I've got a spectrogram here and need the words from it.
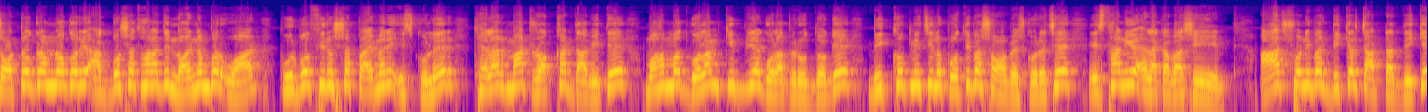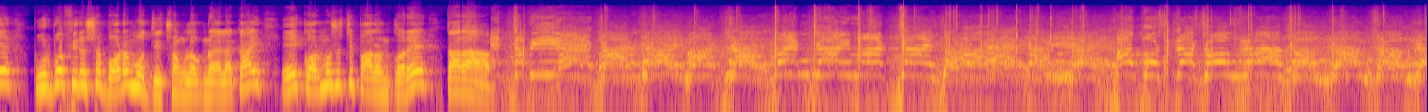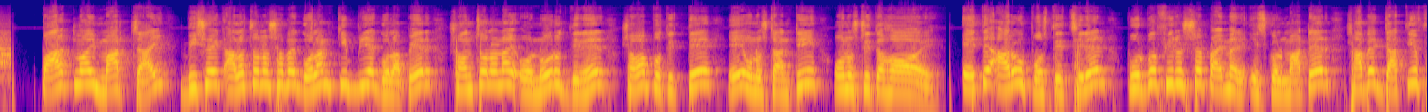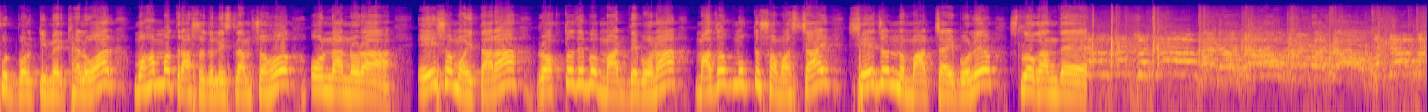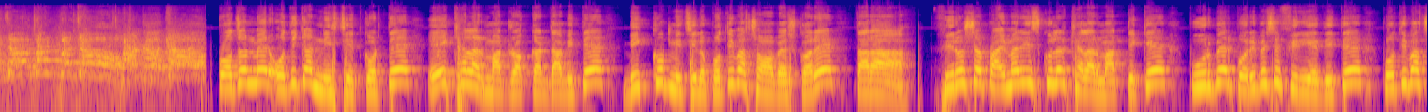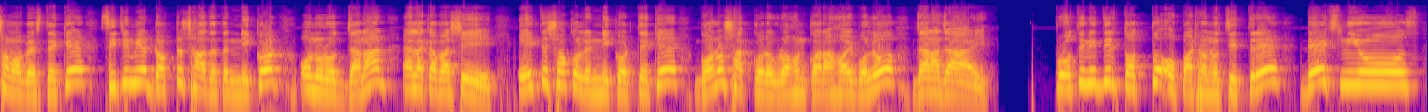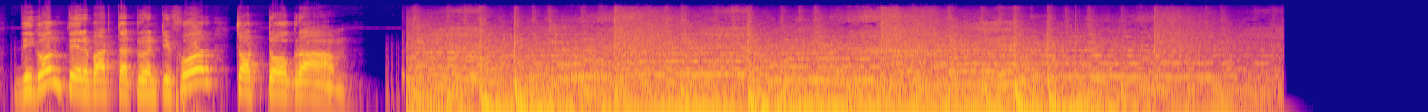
চট্টগ্রাম নগরীর আকবর্ষা থানাধীন নয় নম্বর ওয়ার্ড, পূর্ব ফিরোজশাহ প্রাইমারি স্কুলের খেলার মাঠ রক্ষার দাবিতে মোহাম্মদ গোলাম কিবরিয়া গোলাপের উদ্যোগে বিক্ষোভ মিছিল ও প্রতিবাদ সমাবেশ করেছে স্থানীয় এলাকাবাসী। আজ শনিবার বিকেল চারটার দিকে পূর্ব ফিরোজশাহ বড় মসজিদ সংলগ্ন এলাকায় এই কর্মসূচি পালন করে তারা দাবি এক মাঠ চাই মাঠ চাই মাঠ চাই আপোষরা সংগ্রাম সংগ্রাম সংগ্রাম পার্ক নয় মাঠ চাই, বিষয়ক আলোচনা সভায় গোলাম কিবরিয়া গোলাপের সঞ্চালনায় ও নুরুদ্দিনের সভাপতিত্বে এই অনুষ্ঠানটি অনুষ্ঠিত হয়। এতে আরও উপস্থিত ছিলেন পূর্ব ফিরোজশাহ প্রাইমারি স্কুল মাঠের সাবেক জাতীয় ফুটবল টিমের খেলোয়াড় মোহাম্মদ রাশেদুল ইসলাম সহ অন্যান্যরা। এই সময় তারা রক্ত দেব, মাঠ দেব না, মাদকমুক্ত সমাজ চায় সেজন্য মাঠ চাই বলেও স্লোগান দেয়। প্রজন্মের অধিকার নিশ্চিত করতে এই খেলার মাঠ রক্ষার দাবিতে বিক্ষোভ মিছিল প্রতিবাদ সমাবেশ করে তারা। ফিরোজশাহ প্রাইমারি স্কুলের খেলার মাঠটিকে পূর্বের পরিবেশে ফিরিয়ে দিতে প্রতিবাদ সমাবেশ থেকে সিটি মেয়র ডক্টর শাহাদাতের নিকট অনুরোধ জানান এলাকাবাসী। এতে সকলের নিকট থেকে গণস্বাক্ষরও গ্রহণ করা হয় বলেও জানা যায়। প্রতিনিধির তথ্য ও পাঠানো চিত্রে ডেস্ক নিউজ, দিগন্তের বার্তা টোয়েন্টি ফোর চট্টগ্রাম।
